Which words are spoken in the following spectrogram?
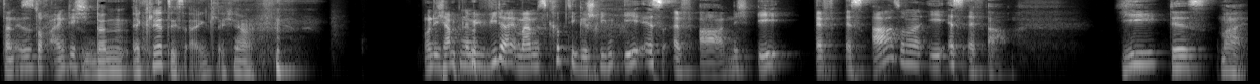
dann ist es doch eigentlich. Dann erklärt sich's eigentlich, ja. Und ich habe nämlich wieder in meinem Skript hier geschrieben ESFA, nicht EFSA, sondern ESFA. Jedes Mal.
